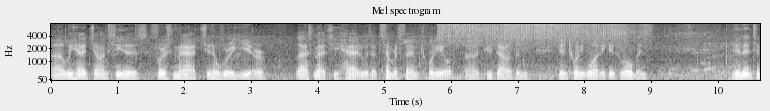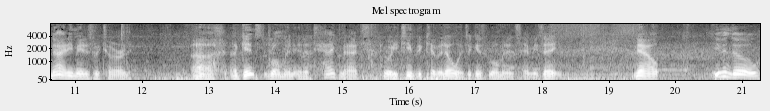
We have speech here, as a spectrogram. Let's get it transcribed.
uh, we had John Cena's first match in over a year. Last match he had was at SummerSlam 20, uh, 2021 against Roman. And then tonight he made his return uh, against Roman in a tag match where he teamed with Kevin Owens against Roman and Sami Zayn. Now, even though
